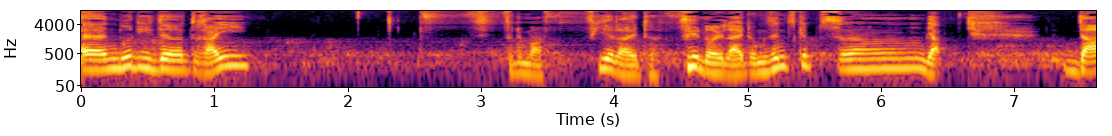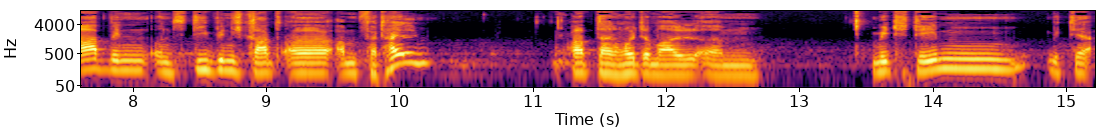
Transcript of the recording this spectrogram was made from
Äh, nur die der drei, für mal vier Leute, vier neue Leitungen sind, gibt's, ähm, ja da bin und die bin ich gerade äh, am verteilen. Hab dann heute mal ähm, mit dem mit der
